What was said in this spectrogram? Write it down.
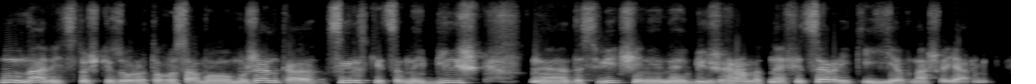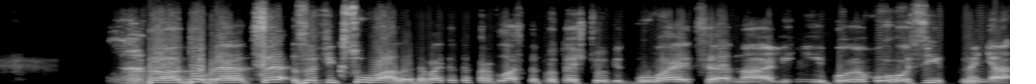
ну навіть з точки зору того самого Муженка, Сирський це найбільш досвідчений, найбільш грамотний офіцер, який є в нашій армії. Е, Добре, це зафіксували. Давайте тепер власне про те, що відбувається на лінії бойового зіткнення.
